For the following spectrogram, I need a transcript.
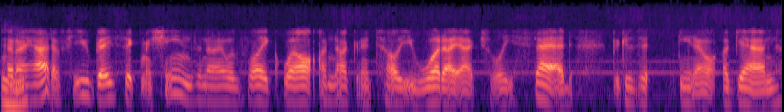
and I mm-hmm. had a few basic machines, and I was like, well, I'm not going to tell you what I actually said because it, you know, again.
